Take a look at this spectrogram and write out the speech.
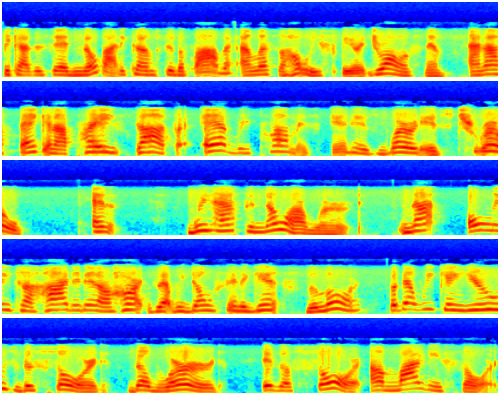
because it said nobody comes to the Father unless the Holy Spirit draws them. And I thank and I praise God for every promise in His Word is true. And we have to know our Word, not only to hide it in our hearts that we don't sin against the Lord, but that we can use the sword. The Word is a sword, a mighty sword.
